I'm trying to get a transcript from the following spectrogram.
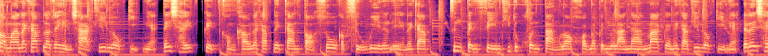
ต่อมานะครับเราจะเห็นฉากที่โลกิเนี่ยได้ใช้กริดของเขานะครับในการต่อสู้กับซิลวีนั่นเองนะครับ ซึ่งเป็นซีนที่ทุกคนต่างรอคอยมาเป็นเวลานานมากเลยนะครับที่โลกิเนี่ยจะได้ใช้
